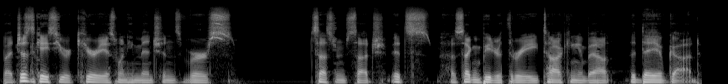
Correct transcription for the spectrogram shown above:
But just in case you were curious when he mentions verse such and such, it's uh, Second Peter 3 talking about the day of God.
